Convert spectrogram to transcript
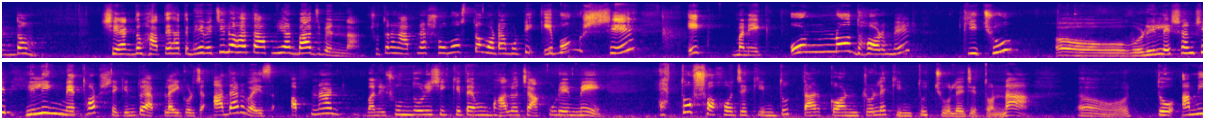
একদম, সে একদম হাতে হাতে ভেবেছিল হয়তো আপনি আর বাঁচবেন না। সুতরাং আপনার সমস্ত মোটামুটি এবং সে এক মানে অন্য ধর্মের কিছু রিলেশনশিপ হিলিং মেথড সে কিন্তু অ্যাপ্লাই করেছে। আদারওয়াইজ আপনার মানে সুন্দরী, শিক্ষিত এবং ভালো চাকুরে মেয়ে এত সহজে কিন্তু তার কন্ট্রোলে কিন্তু চলে যেত না। তো আমি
